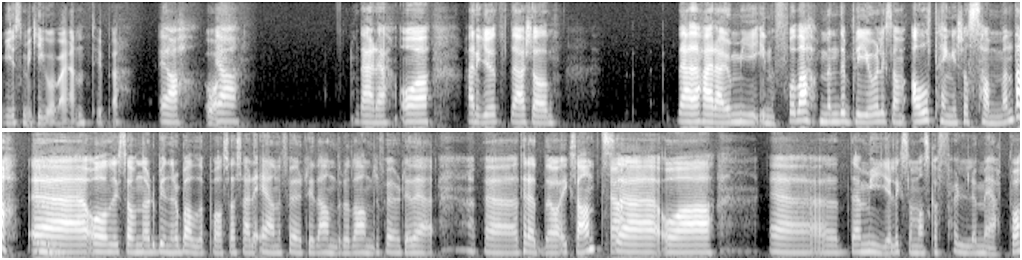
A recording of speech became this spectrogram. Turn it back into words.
mye som ikke går veien-type. Ja, ja. Det er det. Og herregud, det er sånn det her er jo mye info, da, men det blir jo liksom Alt henger så sammen, da. Eh, og liksom når det begynner å balle på seg, så er det ene fører til det andre, og det andre fører til det eh, tredje, og, ikke sant. Eh, og eh, det er mye liksom man skal følge med på,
